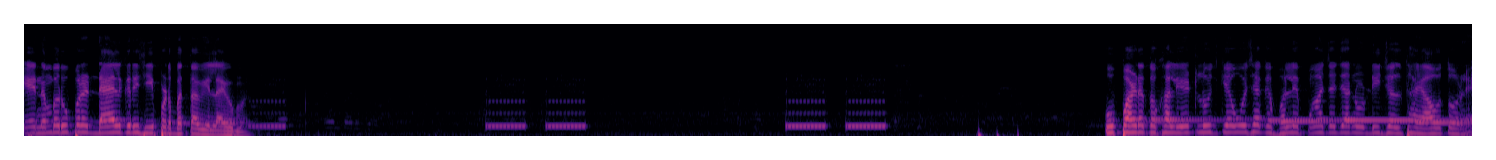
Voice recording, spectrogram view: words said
એ નંબર ઉપર ડાયલ કરી છે એ પણ બતાવીએ લાઈવમાં ઉપાડે તો ખાલી એટલું જ કેવું છે કે ભલે પાંચ હજારનું ડીઝલ થાય આવતો રહે.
